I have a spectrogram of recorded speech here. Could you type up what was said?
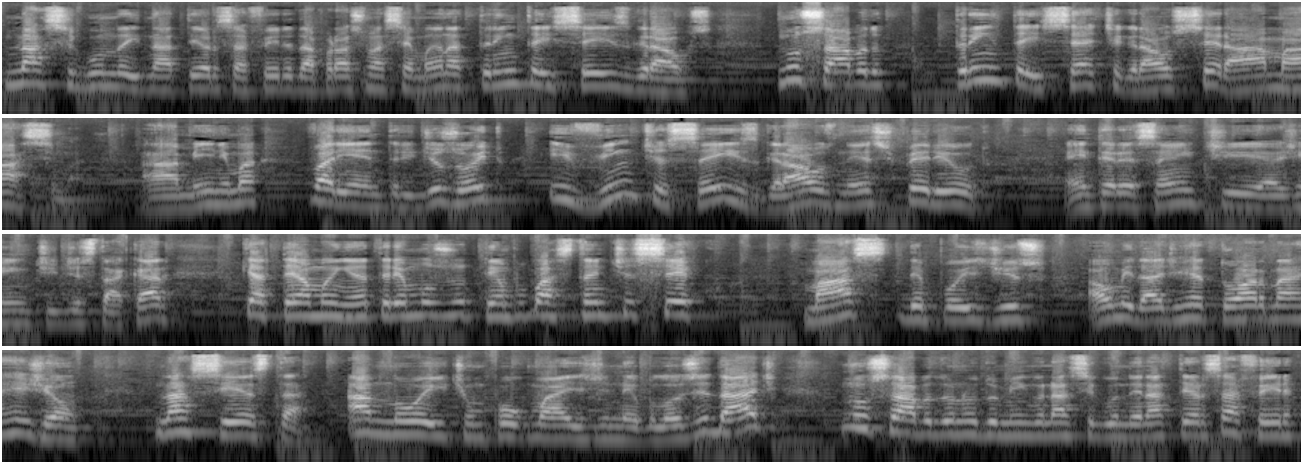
na segunda e na terça-feira da próxima semana 36 graus. No sábado, 37 graus será a máxima. A mínima varia entre 18 e 26 graus neste período. É interessante a gente destacar que até amanhã teremos o tempo bastante seco, mas depois disso a umidade retorna à região. Na sexta, à noite, um pouco mais de nebulosidade. No sábado, no domingo, na segunda e na terça-feira,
